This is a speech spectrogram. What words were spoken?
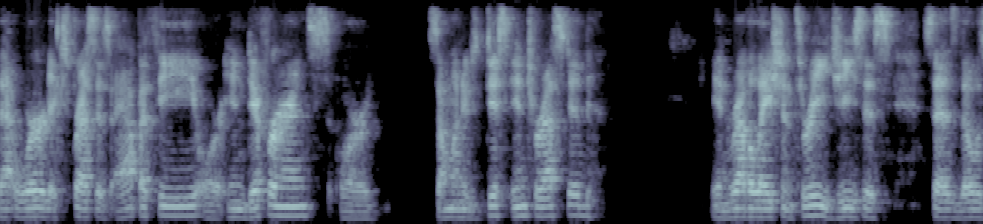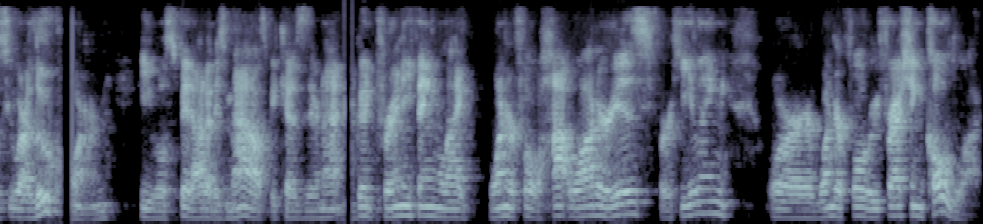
That word expresses apathy or indifference or someone who's disinterested. In Revelation 3, Jesus says those who are lukewarm, he will spit out of his mouth because they're not good for anything like wonderful hot water is for healing or wonderful, refreshing cold water.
